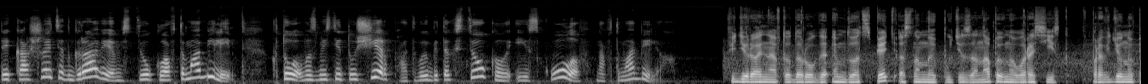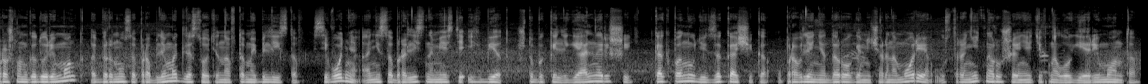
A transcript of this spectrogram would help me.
рикошетит гравием стекла автомобилей. Кто возместит ущерб от выбитых стекол и сколов на автомобилях? Федеральная автодорога М-25 – основной путь из Анапы в Новороссийск. Проведенный в прошлом году ремонт обернулся проблемой для сотен автомобилистов. Сегодня они собрались на месте их бед, чтобы коллегиально решить, как понудить заказчика управления дорогами Черноморья устранить нарушение технологии ремонта.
